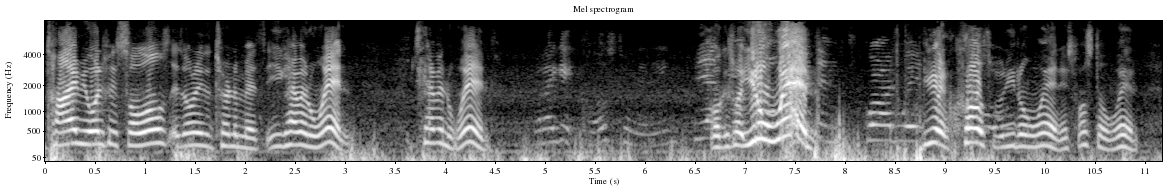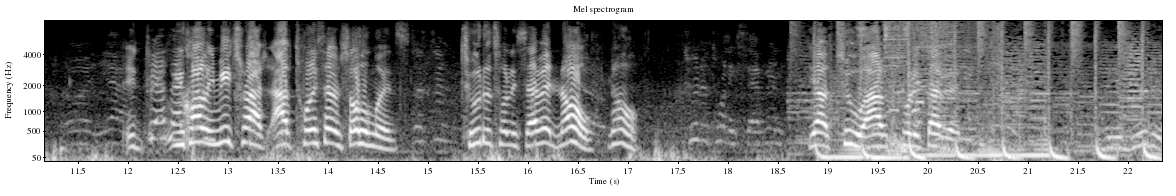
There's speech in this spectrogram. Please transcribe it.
time you only play solos is only the tournaments. You can't even win. You can't even win. But I get close to winning. Well, guess what? You don't win. You get close, but you don't win. You're supposed to win. Uh. You, you calling me trash? I have 27 solo wins. Two to 27? No, no. two to twenty-seven. You have two. I have 27. You do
